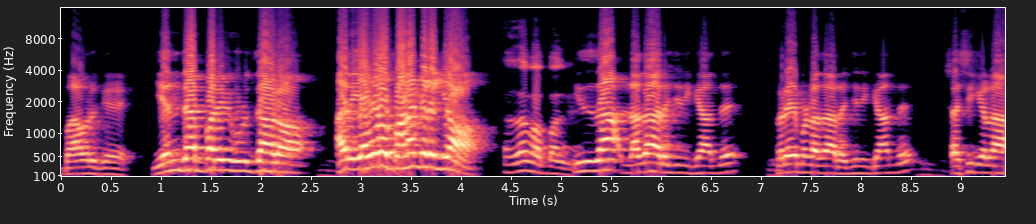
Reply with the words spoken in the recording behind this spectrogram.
அவருக்கு எந்த பதவி கொடுத்தாலும் அதுல எவ்வளவு பணம் கிடைக்கும்? அதுதான் பார்ப்பாங்க. இதுதான் லதா ரஜினிகாந்த் பிரேமலதா ரஜினிகாந்த் சசிகலா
